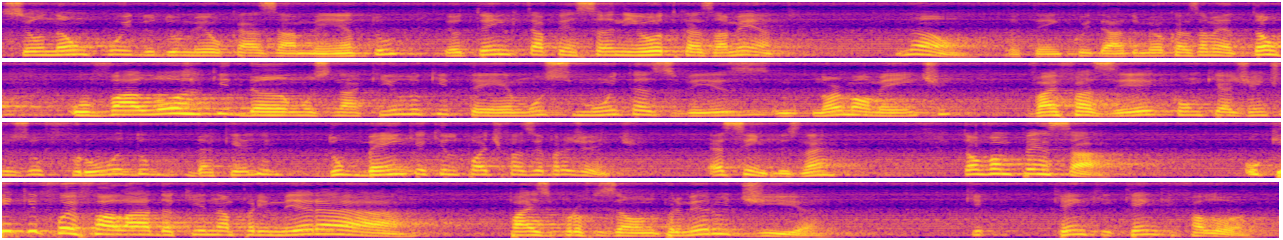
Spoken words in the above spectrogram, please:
Se eu não cuido do meu casamento, eu tenho que estar tá pensando em outro casamento? Não, eu tenho que cuidar do meu casamento. Então, o valor que damos naquilo que temos, muitas vezes, normalmente, vai fazer com que a gente usufrua do, daquele, do bem que aquilo pode fazer para a gente. É simples, né? Então vamos pensar. O que, que foi falado aqui na primeira paz e profissão, no primeiro dia? Que, quem, que, quem que falou?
